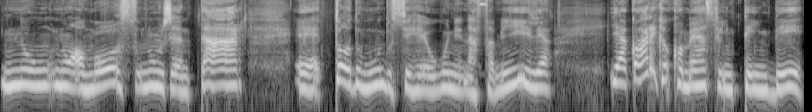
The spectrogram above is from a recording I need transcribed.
num, num almoço, num jantar, é, todo mundo se reúne na família E agora que eu começo a entender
